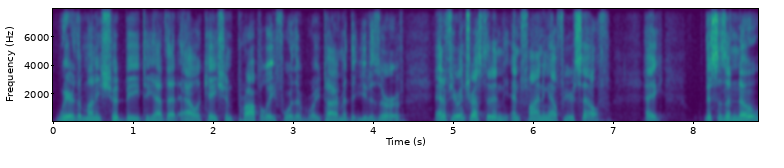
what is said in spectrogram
where the money should be to have that allocation properly for the retirement that you deserve. And if you're interested in, in finding out for yourself, hey, this is a no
